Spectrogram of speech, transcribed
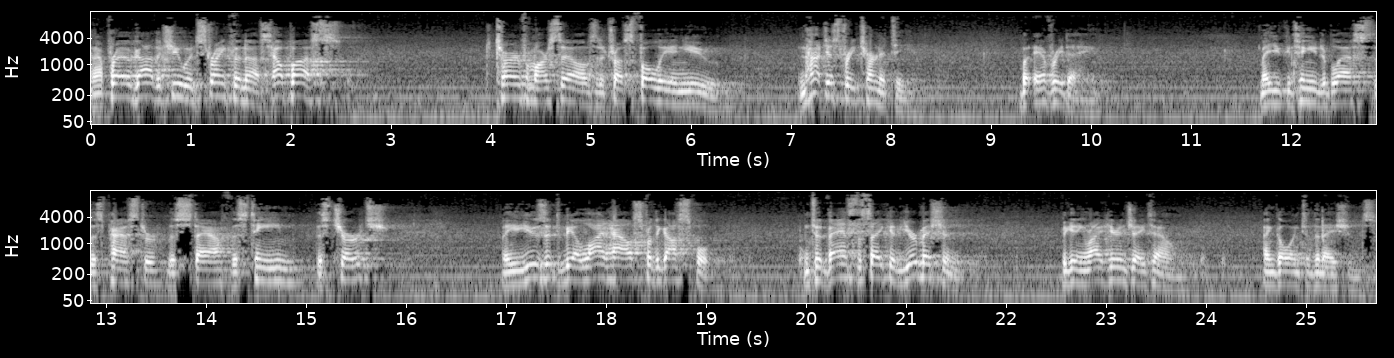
and I pray, oh God, that you would strengthen us, help us to turn from ourselves and to trust fully in you, not just for eternity, but every day. May you continue to bless this pastor, this staff, this team, this church. May you use it to be a lighthouse for the gospel and to advance the sake of your mission, beginning right here in J Town and going to the nations.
